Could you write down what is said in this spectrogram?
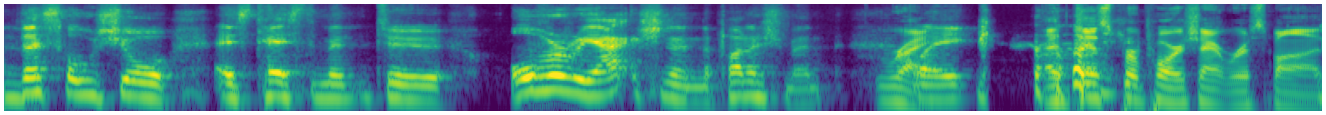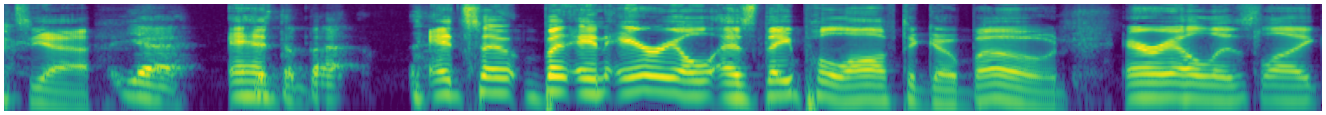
this whole show is testament to overreaction in the punishment. right. Like, a disproportionate response yeah. Yeah, and just a bit. and so but and ariel as they pull off to go bone ariel is like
